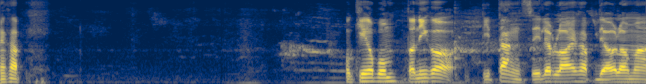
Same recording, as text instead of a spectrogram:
นะครับโอเคครับผม ตอนนี้ก็ติดตั้งเสร็จเรียบร้อยครับ เดี๋ยวเรามา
